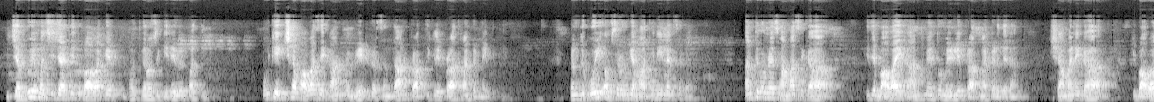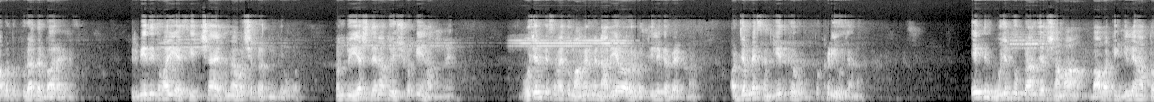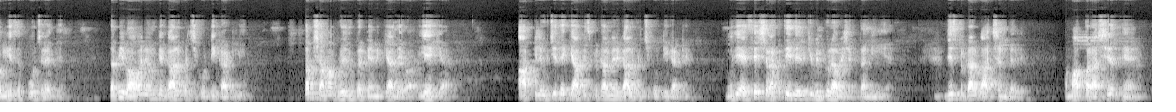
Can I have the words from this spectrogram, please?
जब भी मस्जिद जाती तो बाबा के भक्तगणों से घिरे हुए पाती। उनकी इच्छा बाबा से एकांत में भेंट कर संतान प्राप्ति के लिए प्रार्थना करने की थी। परंतु कोई अवसर उनके हाथ ही नहीं लग सका। अंत में उन्होंने सामा से कहा कि जब बाबा एकांत में तो मेरे लिए प्रार्थना कर देना। श्यामा ने कहा कि बाबा का तो खुला दरबार है। फिर भी यदि तुम्हारी ऐसी इच्छा है तो मैं अवश्य प्रयत्न करूँगा। परंतु यश देना तो ईश्वर के हाथ में है। भोजन के समय तुम आँगन में नारियल और अगरबत्ती लेकर बैठना और जब मैं संकेत करूँ तो खड़ी हो जाना। एक दिन भोजन के उपरांत जब श्यामा बाबा के गीले हाथ तौलिए से पोच रहे थे, तभी बाबा ने उनके गाल पर चिकोटी काट ली। तब श्यामा क्रोधित होकर कहने, क्या देवा, यह क्या? आपके लिए उचित है कि आप इस प्रकार मेरे गाल पर चिकोटी काटें। मुझे ऐसे शरारती देव की बिल्कुल आवश्यकता नहीं है, जिस प्रकार का आचरण करे। हम आप पर आश्रित हैं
